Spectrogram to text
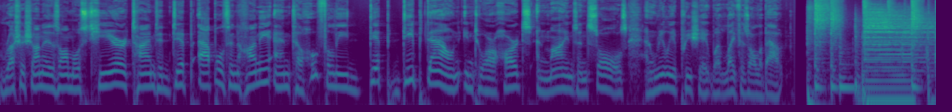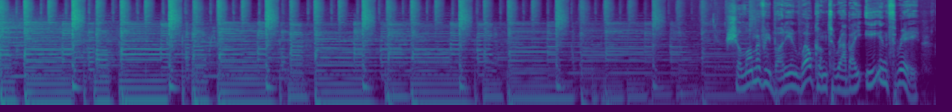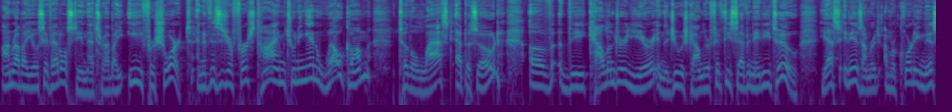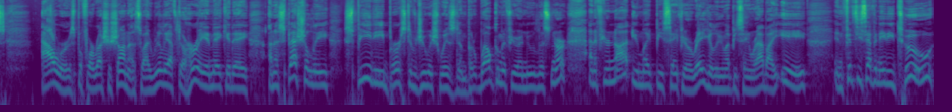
Rosh Hashanah is almost here. Time to dip apples in honey and to hopefully dip deep down into our hearts and minds and souls and really appreciate what life is all about. Shalom, everybody, and welcome to Rabbi E in 3. I'm Rabbi Yosef Edelstein. That's Rabbi E for short. And if this is your first time tuning in, welcome to the last episode of the calendar year in the Jewish calendar, 5782. Yes, it is. I'm, re- I'm recording this hours before Rosh Hashanah, so I really have to hurry and make it a an especially speedy burst of Jewish wisdom. But welcome if you're a new listener, and if you're not, you might be saying if you're a regular, you might be saying Rabbi E in 5782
